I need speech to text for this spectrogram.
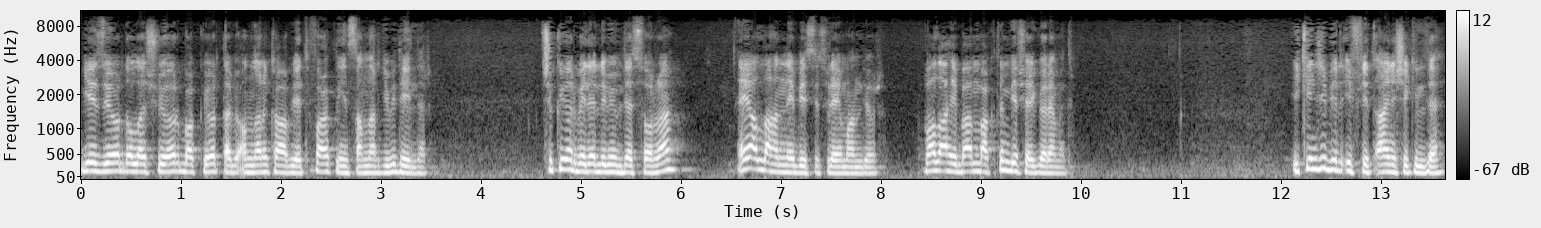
geziyor, dolaşıyor, bakıyor. Tabi onların kabiliyeti farklı insanlar gibi değiller. Çıkıyor belirli bir müddet sonra. Ey Allah'ın nebisi Süleyman diyor. Vallahi ben baktım bir şey göremedim. İkinci bir ifrit aynı şekilde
